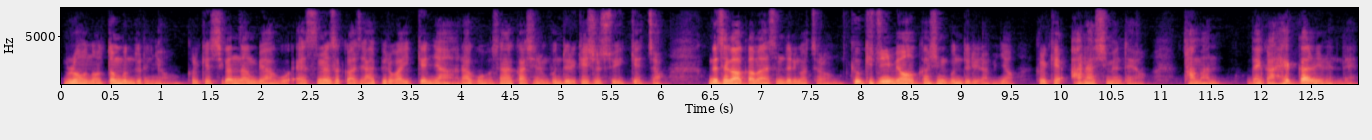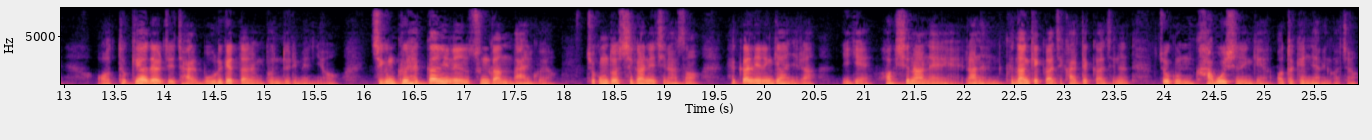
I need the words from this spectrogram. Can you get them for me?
물론 어떤 분들은요 그렇게 시간 낭비하고 애쓰면서까지 할 필요가 있겠냐라고 생각하시는 분들이 계실 수 있겠죠. 근데 제가 아까 말씀드린 것처럼 그 기준이 명확하신 분들이라면요 그렇게 안 하시면 돼요. 다만 내가 헷갈리는데 어떻게 해야 될지 잘 모르겠다는 분들이면요. 지금 그 헷갈리는 순간 말고요. 조금 더 시간이 지나서 헷갈리는 게 아니라 이게 확실하네 라는 그 단계까지 갈 때까지는 조금 가보시는 게 어떻겠냐는 거죠.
